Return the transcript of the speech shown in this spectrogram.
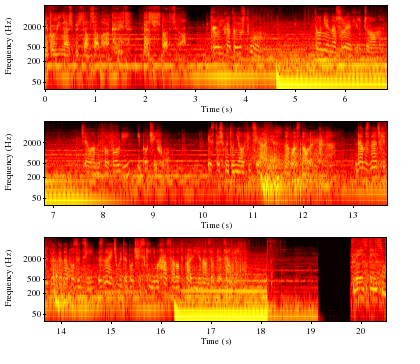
Nie powinnaś być tam sama, Kate. Bez wsparcia. Trójka to już tłum. To nie nasz rewir, John. Działamy powoli i po cichu. Jesteśmy tu nieoficjalnie, na własną rękę. Dam znać, kiedy będę na pozycji. Znajdźmy te pociski, nim Hasan odpali je nam za plecami. PlayStation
